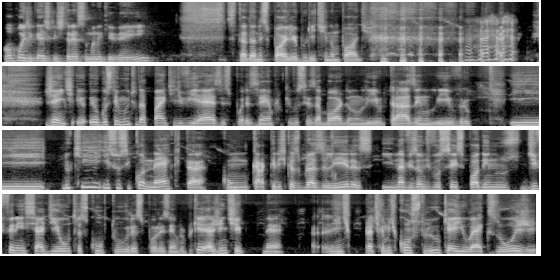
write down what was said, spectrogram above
Qual o podcast que estreia semana que vem, hein? Você tá dando spoiler, Buriti, não pode. Gente, eu, eu, gostei muito da parte de vieses, por exemplo, que vocês abordam no livro, trazem no livro, e no que isso se conecta com características brasileiras e, na visão de vocês, podem nos diferenciar de outras culturas, por exemplo, porque a gente, né, a gente praticamente construiu o que é UX hoje,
